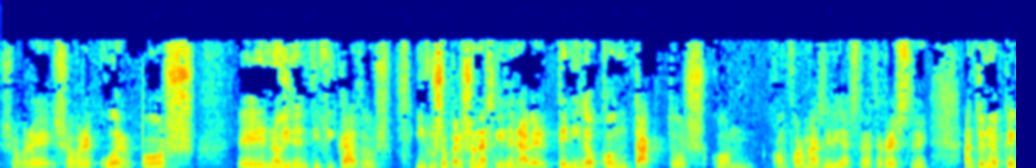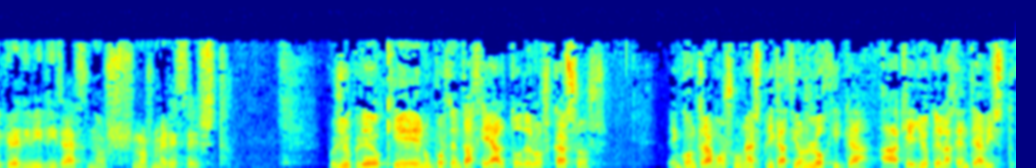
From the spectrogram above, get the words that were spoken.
sobre cuerpos eh, no identificados, incluso personas que dicen haber tenido contactos con, formas de vida extraterrestre. Antonio, ¿qué credibilidad nos, merece esto? Pues yo creo que en un porcentaje alto de los casos encontramos una explicación lógica a aquello que la gente ha visto.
